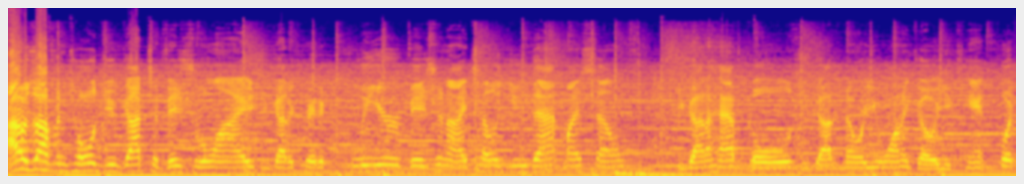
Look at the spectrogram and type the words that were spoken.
I was often told you've got to visualize, you've got to create a clear vision. I tell you that myself. You got to have goals. You got to know where you want to go. You can't put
